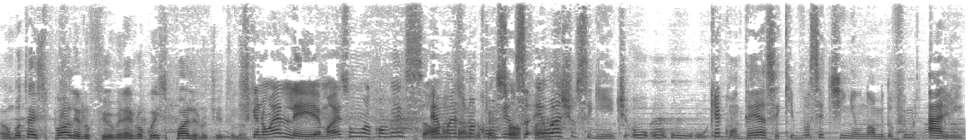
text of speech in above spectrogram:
Vamos botar spoiler no filme, né? Ele colocou spoiler no título. Acho que não é lei, é mais uma convenção. É né, mais cara, uma convenção. Eu acho o seguinte: o, o, o, o que acontece é que você tinha o nome do filme Alien.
